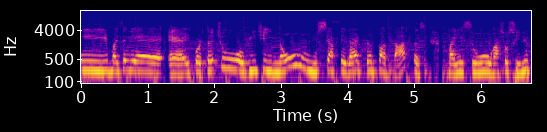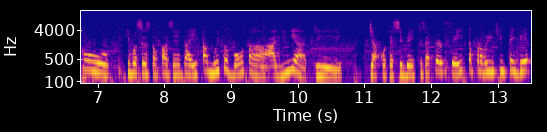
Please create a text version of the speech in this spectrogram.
E, mas ele é, é importante o ouvinte não se apegar tanto a datas, mas o raciocínio que- que vocês estão fazendo aí tá muito bom, tá? A linha de, de acontecimentos é perfeita para a gente entender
